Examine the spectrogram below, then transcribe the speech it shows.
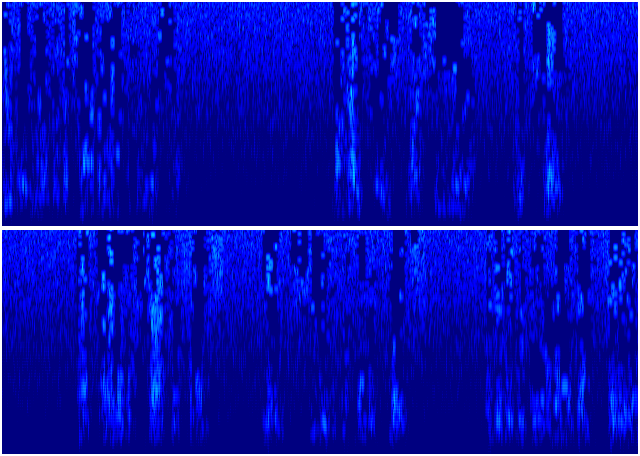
You remember the tabernacle worship. Once a year, would take an animal sacrifice into the holy place, and then they would go around that veil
